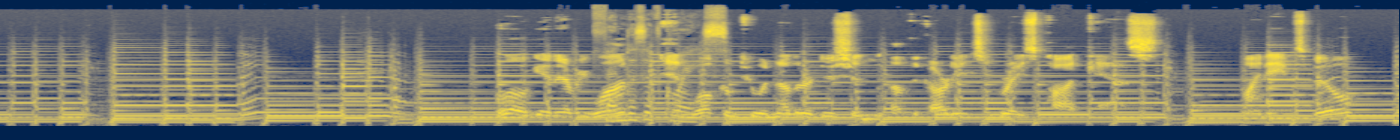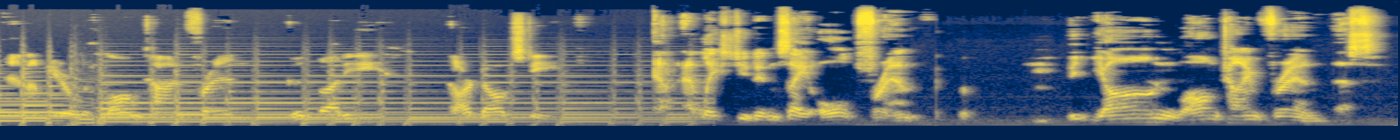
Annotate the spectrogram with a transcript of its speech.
Hello again, everyone, and Grace. welcome to another edition of the Guardians of Grace podcast. My name's Bill, and I'm here with longtime friend, good buddy, guard dog Steve. At least you didn't say old friend. The young, long-time friend. That's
